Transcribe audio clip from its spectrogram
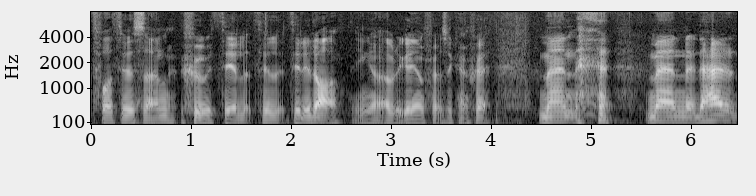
2007 till, till, till idag. Inga övriga jämförelser kanske. Men, men det här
